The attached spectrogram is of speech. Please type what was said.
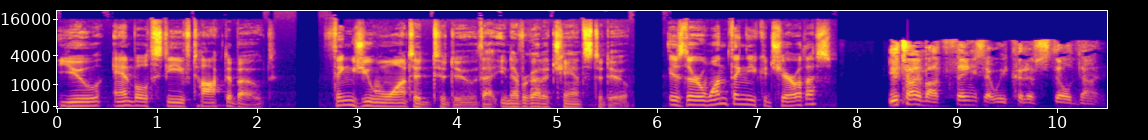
you and both Steve talked about things you wanted to do that you never got a chance to do. Is there one thing you could share with us? You're talking about things that we could have still done.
